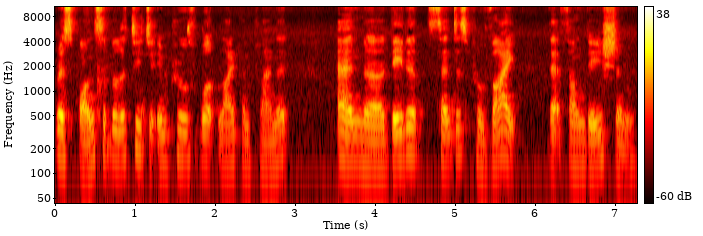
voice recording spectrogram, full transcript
responsibility to improve work life and planet, and uh, data centers provide that foundation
